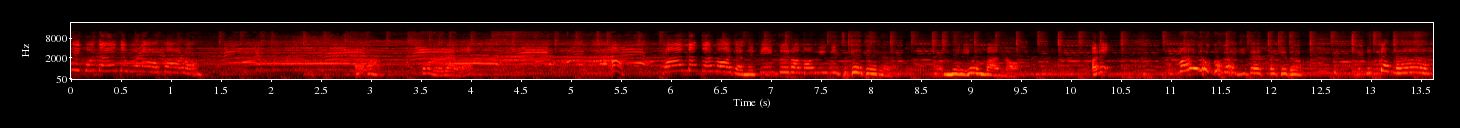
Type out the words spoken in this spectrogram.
に答えてもらおうパオロンあ誰誰あ真ん中のじゃあねピンク色のお耳つけてる。ね4番の。あれ？前の子が来ちゃったけど。いいかな？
